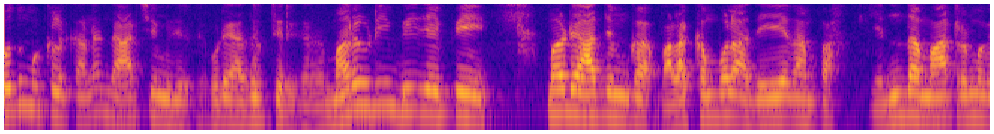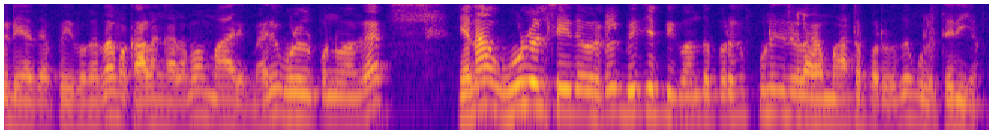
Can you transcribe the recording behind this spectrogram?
பொதுமக்களுக்கான இந்த ஆட்சி மீது இருக்கக்கூடிய அதிருப்தி இருக்கிறது. மறுபடியும் பிஜேபி மறுபடியும் அதிமுக. வழக்கம் போல் அதே தான்ப்பா எந்த மாற்றமும் கிடையாது. அப்போ இவங்க தான் காலங்காலமாக மாறி மாறி ஊழல் பண்ணுவாங்க. ஏன்னா ஊழல் செய்தவர்கள் பிஜேபிக்கு வந்த பிறகு புனிதர்களாக மாற்றப்படுவது உங்களுக்கு தெரியும்.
